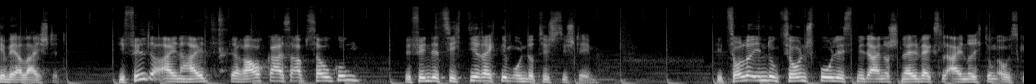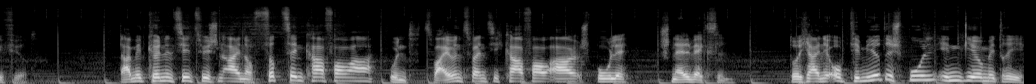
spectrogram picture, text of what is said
gewährleistet. Die Filtereinheit der Rauchgasabsaugung befindet sich direkt im Untertischsystem. Die Zoller Induktionsspule ist mit einer Schnellwechseleinrichtung ausgeführt. Damit können Sie zwischen einer 14 kVA und 22 kVA Spule schnell wechseln. Durch eine optimierte Spuleninnengeometrie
